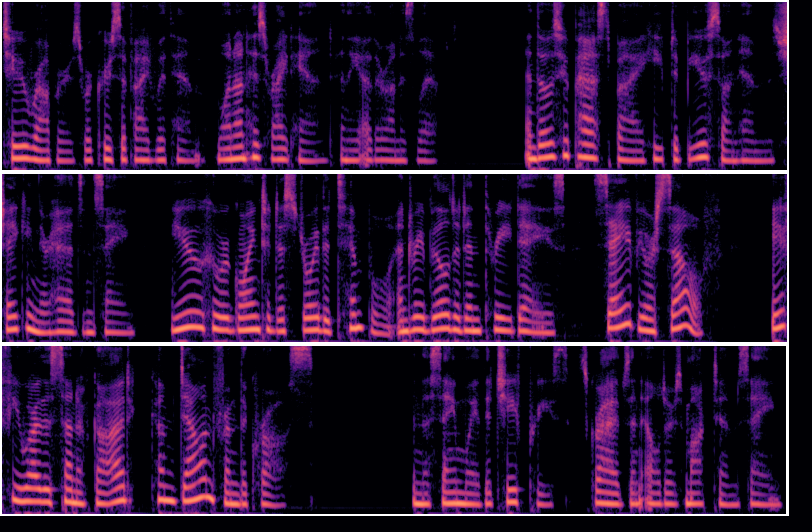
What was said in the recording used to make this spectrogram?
Two robbers were crucified with him, one on his right hand and the other on his left. And those who passed by heaped abuse on him, shaking their heads and saying, You who are going to destroy the temple and rebuild it in three days, save yourself. If you are the Son of God, come down from the cross. In the same way, the chief priests, scribes, and elders mocked him, saying,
